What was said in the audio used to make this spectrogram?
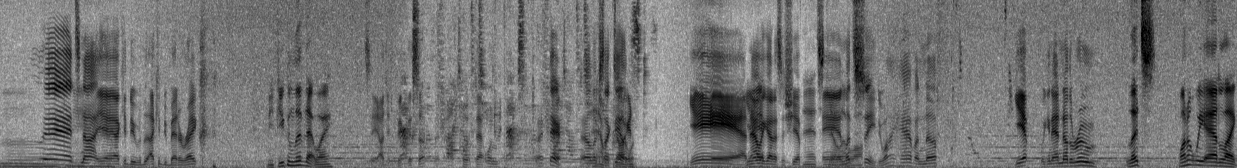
Mm, eh, it's not. Yeah, I could do. I could do better, right? I mean, if you can live that way. Let's see, I'll just pick this up. And I'll put that one right there. That looks Yeah, like the other one. talking. Yeah, now Yeah. we got us a ship. It's still a and let's off. see. Do I have enough? Yep, we can add another room. Let's. Why don't we add like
